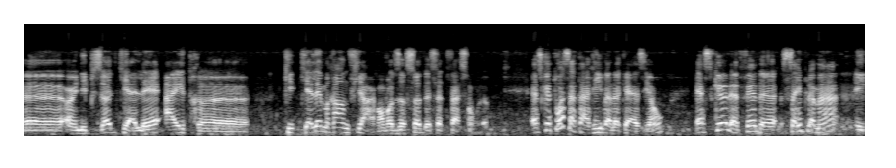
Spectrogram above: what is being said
euh, un épisode qui allait être euh, qui, allait me rendre fier. On va dire ça de cette façon-là. Est-ce que toi, ça t'arrive à l'occasion? Est-ce que le fait de simplement, et,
